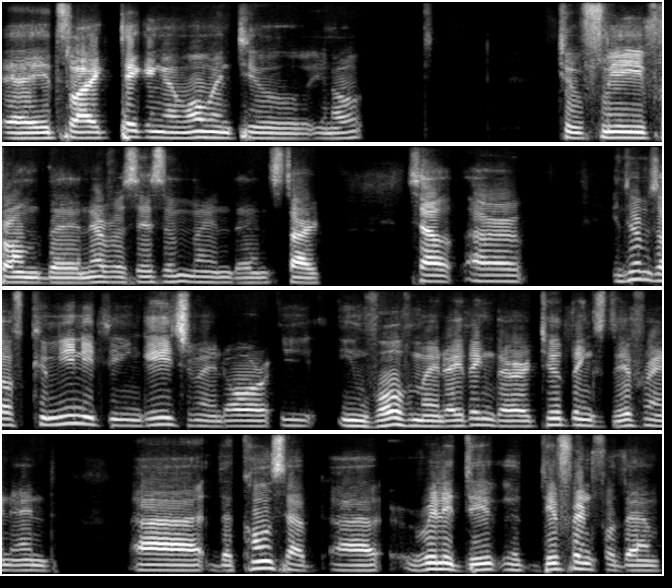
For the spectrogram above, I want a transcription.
Uh, It's like taking a moment to, you know, to flee from the nervous system and then start. So, uh, in terms of community engagement or i- involvement, I think there are two things different and uh, the concept uh, really di- uh, different for them.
